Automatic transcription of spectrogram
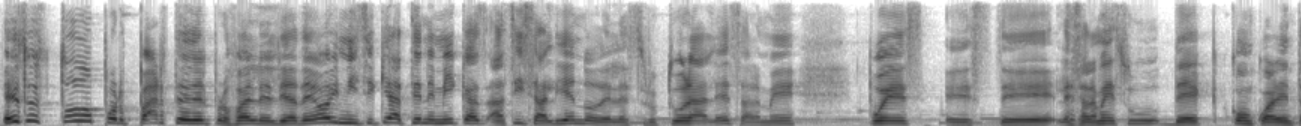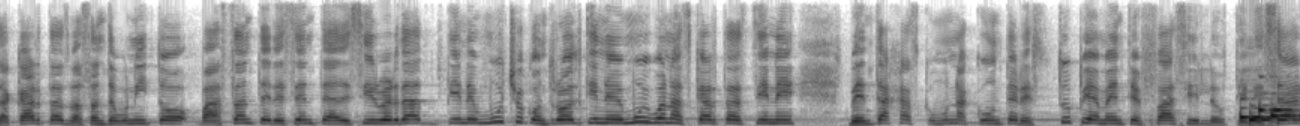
Eso es todo por parte del profile del día de hoy. Ni siquiera tiene micas así saliendo de la estructura. Les armé pues este, les armé su deck con 40 cartas, bastante bonito, bastante decente a decir verdad, tiene mucho control, tiene muy buenas cartas, tiene ventajas como una counter estúpidamente fácil de utilizar,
